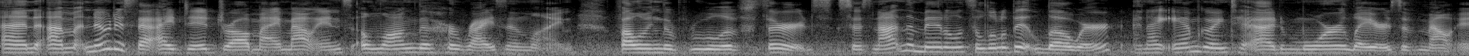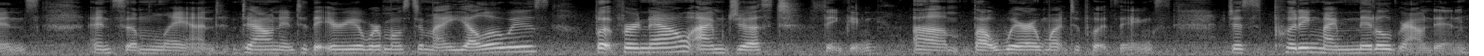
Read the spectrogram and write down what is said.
And um, notice that I did draw my mountains along the horizon line, following the rule of thirds. So it's not in the middle, it's a little bit lower. And I am going to add more layers of mountains and some land down into the area where most of my yellow is. But for now, I'm just thinking um, about where I want to put things. Just putting my middle ground in.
